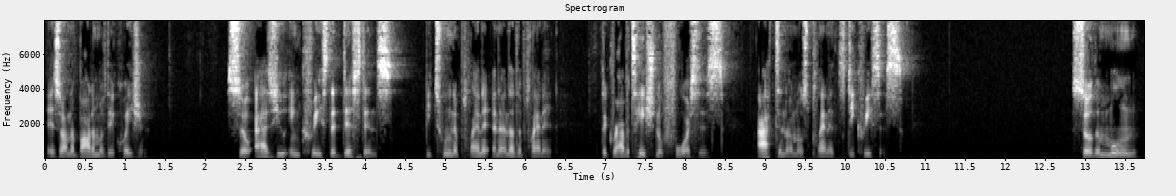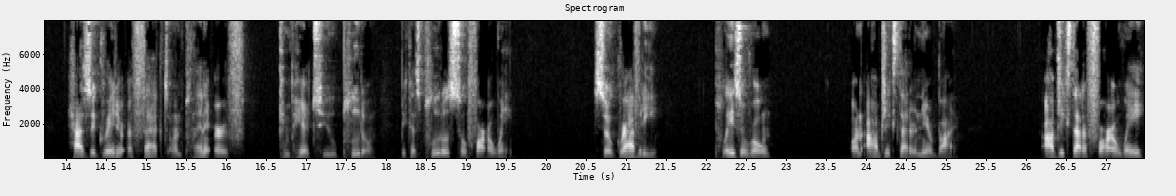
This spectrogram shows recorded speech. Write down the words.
is on the bottom of the equation. So as you increase the distance between a planet and another planet, the gravitational forces acting on those planets decreases. So the moon has a greater effect on planet Earth compared to Pluto because Pluto is so far away. So gravity plays a role on objects that are nearby. Objects that are far away,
